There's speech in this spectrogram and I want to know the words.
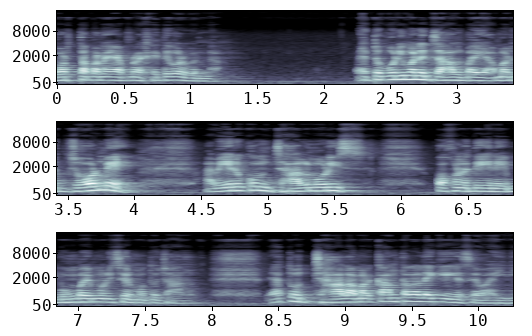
ভর্তা বানায় আপনারা খেতে পারবেন না। এত পরিমাণে জাল ভাই, আমার জন্মে আমি এরকম ঝাল মরিচ কখনো দিই নেই, বোম্বাই মরিচের মতো ঝাল। এত ঝাল আমার কান্তালা লেগে গেছে ভাই।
